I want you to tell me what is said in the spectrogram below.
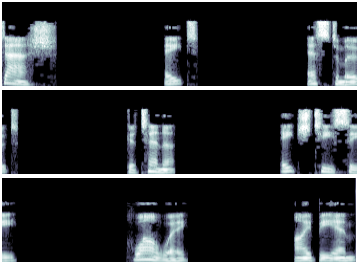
Dash. 8 Estimote. goTenna HTC Huawei IBM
